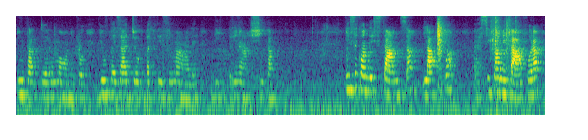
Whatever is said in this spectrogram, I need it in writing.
intatto e armonico, di un paesaggio battesimale, di rinascita. In seconda istanza l'acqua eh, si fa metafora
